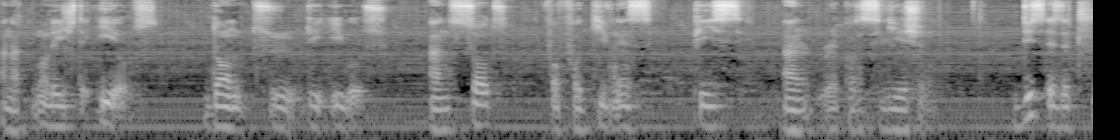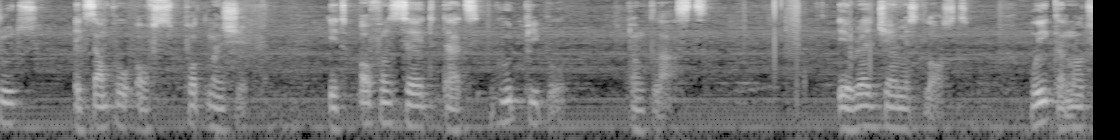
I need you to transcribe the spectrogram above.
and acknowledged the ills done to the Igbos and sought for forgiveness, peace, and reconciliation. This is the truth example of sportsmanship. It often said that good people don't last. A red gem is lost. We cannot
